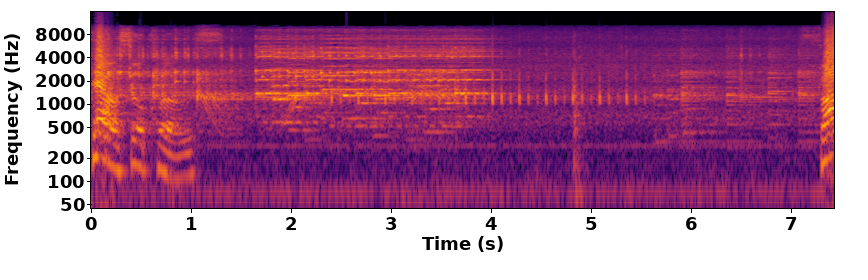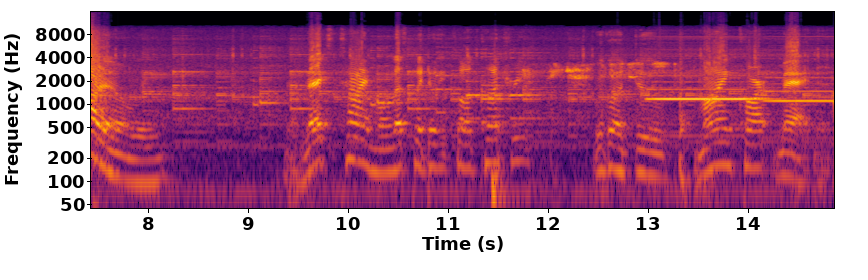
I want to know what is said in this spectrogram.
That was so close. Finally! next time on Let's Play Donkey Kong Country, we're to do Minecart Madness.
